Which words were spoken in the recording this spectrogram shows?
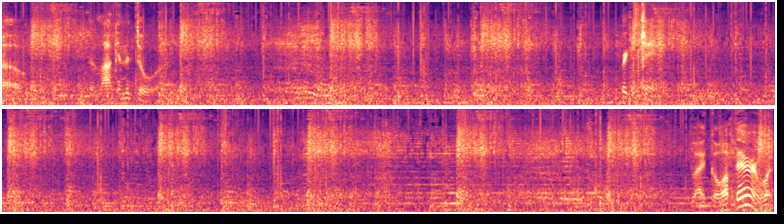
oh. They're locking the door. Break the chain. I go up there or what?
